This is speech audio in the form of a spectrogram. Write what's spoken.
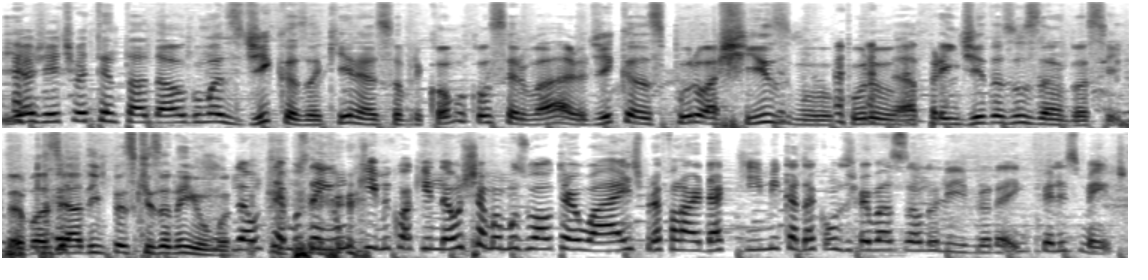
E a gente vai tentar dar algumas dicas aqui, né, sobre como conservar, dicas puro achismo, puro aprendidas usando, assim. Não é baseado em pesquisa nenhuma. Não temos nenhum químico aqui, não chamamos Walter White pra falar da química da conservação do livro, né? Infelizmente.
